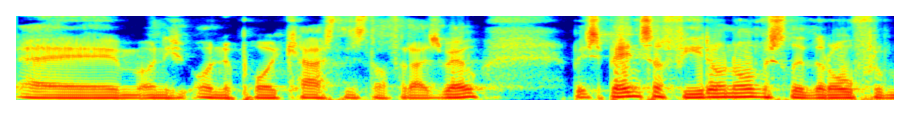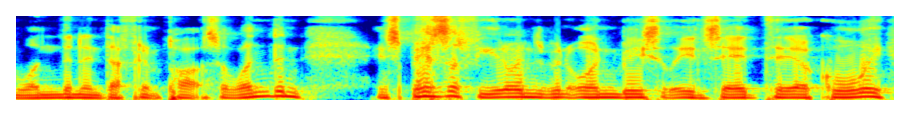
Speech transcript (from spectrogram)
um, on on the podcast and stuff like that as well. But Spencer Fearon, obviously they're all from London and different parts of London, and Spencer Fearon's went on basically and said to Okolie,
